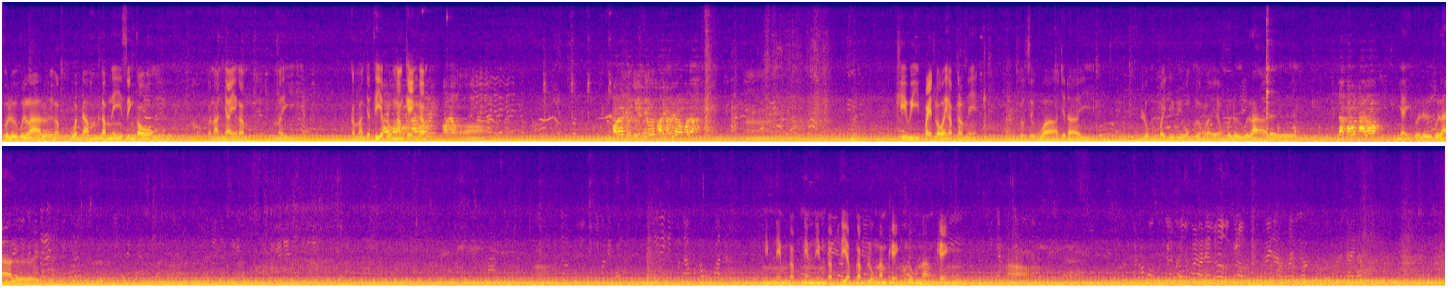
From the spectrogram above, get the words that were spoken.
เบลอเบล่าเลยครับอวดดำดำนี้สิงทอง ขนาดใหญ่ครับในกำลังจะเทียบลงน้ำแข็งครับเควีแปดร้อยครับลำนี้ รู้สึกว่าจะได้ลงไปรีวิวองเครื่องแล้วเบลอเบล่าเลยใหญ่เบลอเบล่าเลย นิ่มๆครับนิ่มๆครับเทียบกับลงน้ำแข็งลงน้ำแข็ง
